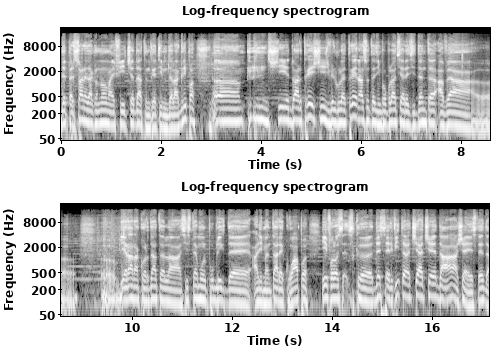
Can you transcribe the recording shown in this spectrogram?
de persoane, dacă nu mai fi cedat între timp de la gripă. Uh, și doar 35,3% din populația rezidentă avea uh, uh, era racordată la sistemul public de alimentare cu apă. Ei folosesc uh, deservită, ceea ce, da, așa este, da,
